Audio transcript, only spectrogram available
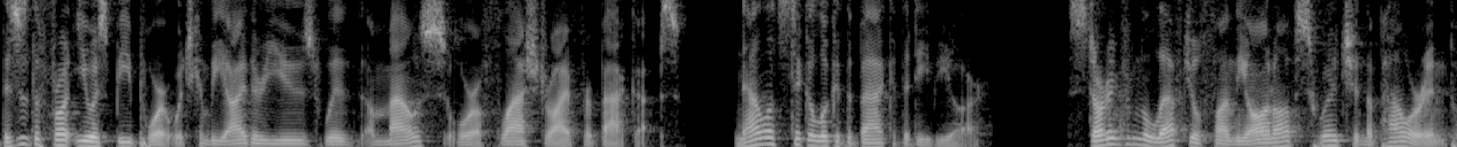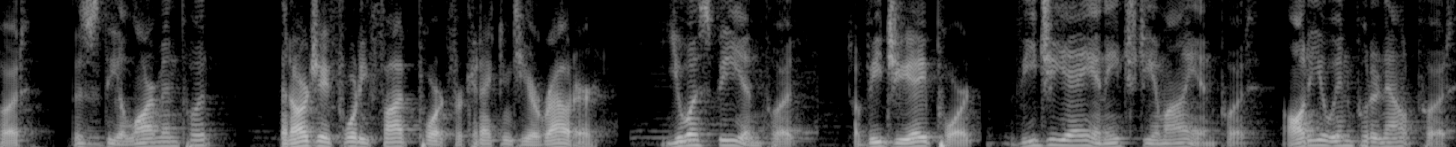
This is the front USB port, which can be either used with a mouse or a flash drive for backups. Now let's take a look at the back of the DVR. Starting from the left, you'll find the on-off switch and the power input. This is the alarm input, an RJ45 port for connecting to your router, USB input, a VGA port, VGA and HDMI input, audio input and output,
